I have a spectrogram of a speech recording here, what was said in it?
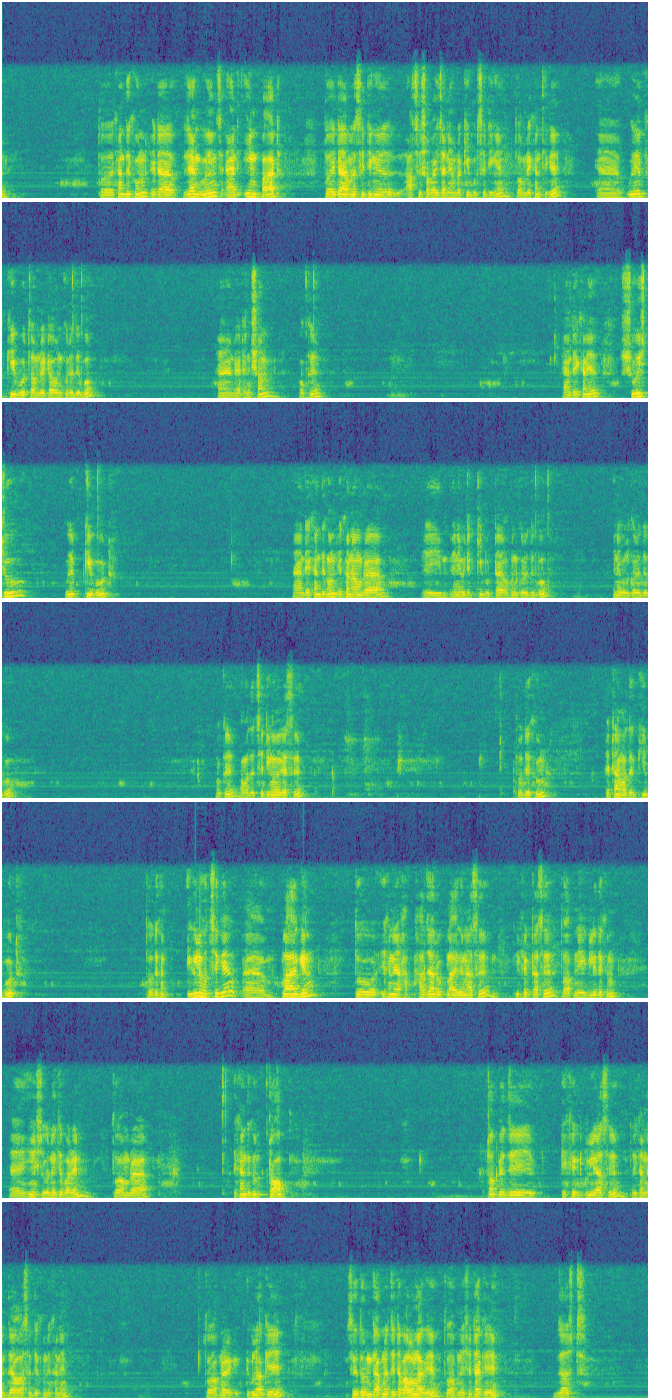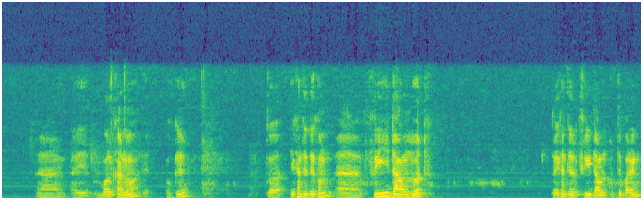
তো এখানে দেখুন, এটা ল্যাঙ্গুয়েজ অ্যান্ড ইনপার্ট তো এটা আমরা সেটিংয়ে আছে, সবাই জানি আমরা কিবোর্ড সেটিংয়ে তো আমরা এখান থেকে ওয়েব কিবোর্ড আমরা এটা অন করে দেব। অ্যান্ড অ্যাটেনশন ওকে অ্যান্ড এখানে switch to web keyboard and এখানে দেখুন, এখানে আমরা এই অ্যানিমেটেড কিবোর্ডটা ওপেন করে দেব। এনেবল করে দেব। ওকে আমাদের সেটিং হয়ে গেছে। তো দেখুন, এটা আমাদের কিবোর্ড তো দেখুন, এগুলো হচ্ছে গিয়ে প্লাগেন তো এখানে হাজারো প্লাগইন আছে ইফেক্ট আছে। তো আপনি এগুলি দেখুন ইনস্টল করে নিতে পারেন। তো আমরা এখানে দেখুন টপ টপে যে ইফেক্টগুলি আছে এখানে দেওয়া আছে, দেখুন এখানে। তো আপনার এগুলোকে, সে ধরুন আপনার যেটা ভালো লাগে, তো আপনি সেটাকে জাস্ট এই বলকানো, ওকে? তো এখান থেকে দেখুন ফ্রি ডাউনলোড তো এখান থেকে ফ্রি ডাউনলোড করতে পারেন।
